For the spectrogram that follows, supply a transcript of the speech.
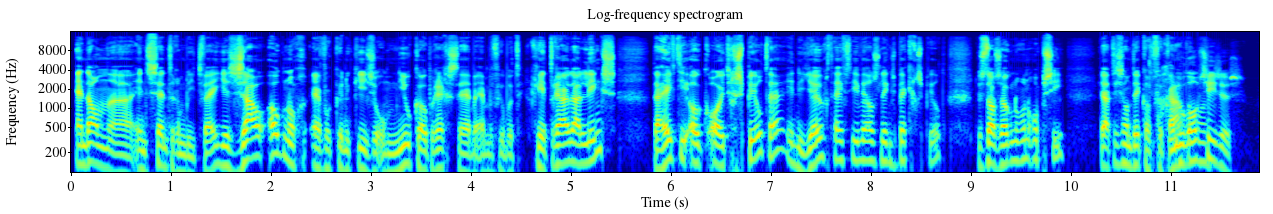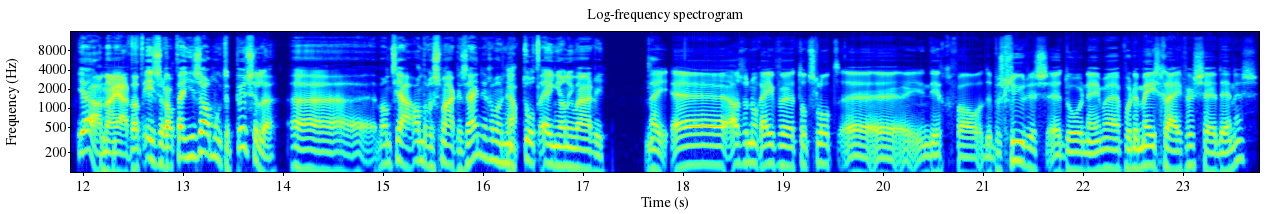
En dan eh, in het centrum die twee. Je zou ook nog ervoor kunnen kiezen om Nieuwkoop rechts te hebben en bijvoorbeeld Geertruida links. Daar heeft hij ook ooit gespeeld. Hè? In de jeugd heeft hij wel eens linksback gespeeld. Dus dat is ook nog een optie. Ja, het is dan dik advocaat. Genoeg om- opties dus. Ja, nou ja, dat is er altijd. Je zou moeten puzzelen. Eh, want ja, andere smaken zijn er gewoon Ja. niet tot 1 januari. Nee, eh, als we nog even tot slot, eh, in dit geval de bestuurders doornemen. Voor de meeschrijvers, Dennis.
